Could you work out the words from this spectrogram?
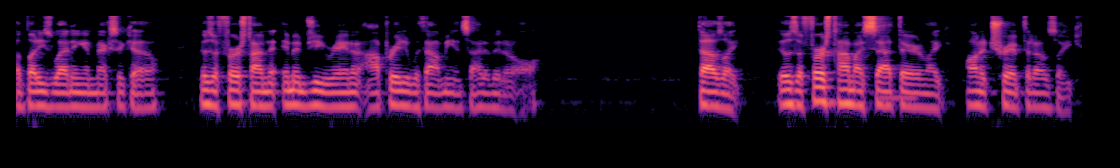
a buddy's wedding in Mexico. It was the first time that MMG ran and operated without me inside of it at all. That was like, it was the first time I sat there like on a trip that I was like,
